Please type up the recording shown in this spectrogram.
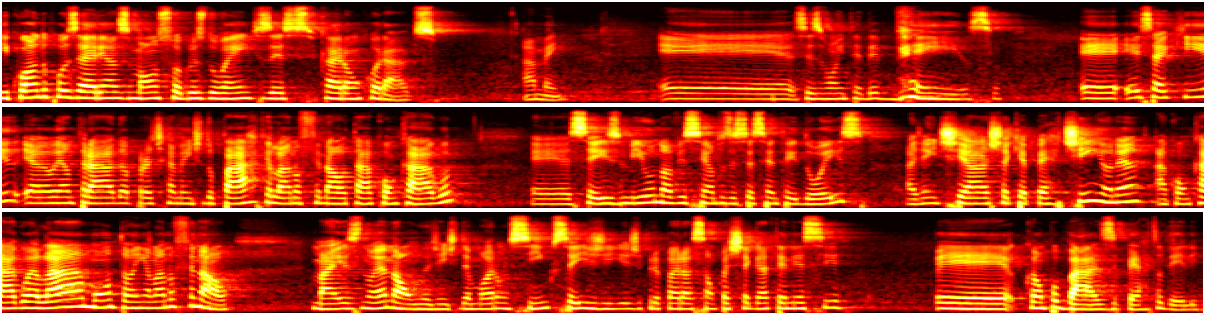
E quando puserem as mãos sobre os doentes, esses ficarão curados. Amém. É, vocês vão entender bem isso. É, esse aqui é a entrada praticamente do parque, lá no final está a Concagua, é 6.962. A gente acha que é pertinho, né? A Concagua é lá, a montanha lá no final. Mas não é não. A gente demora uns 5, 6 dias de preparação para chegar até nesse é, campo base perto dele.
